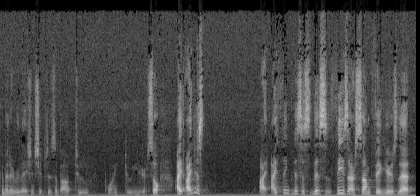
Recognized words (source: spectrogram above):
committed relationships is about 2.2 years. So I, I just I, I think this is, this, these are some figures that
